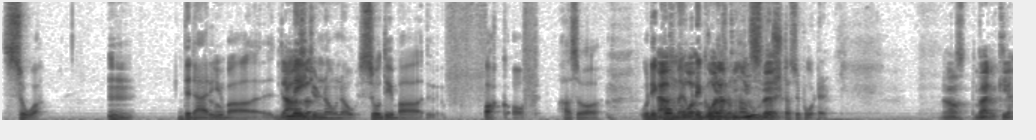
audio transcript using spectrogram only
Så, mm, det där är ju bara Ja, major alltså- no-no. Så det är bara fuck off. Alltså, och det Ja, alltså, kommer, går- och det kommer från hans Juve? största supporter. Ja, verkligen.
